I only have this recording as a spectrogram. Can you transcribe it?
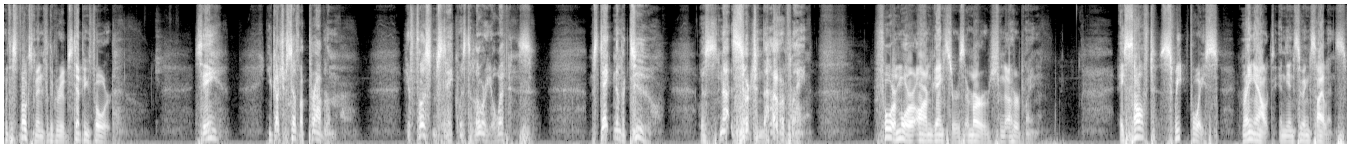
with the spokesman for the group stepping forward. See, you got yourself a problem. Your first mistake was to lower your weapons. Mistake number two was not searching the hoverplane. Four more armed gangsters emerged from the hoverplane. A soft, sweet voice rang out in the ensuing silence.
